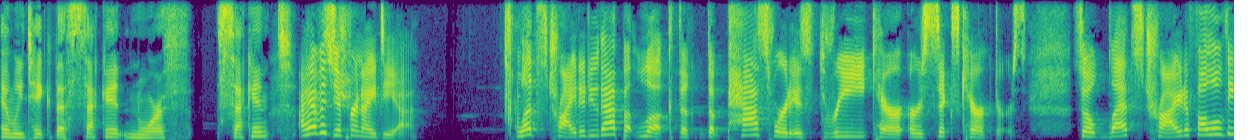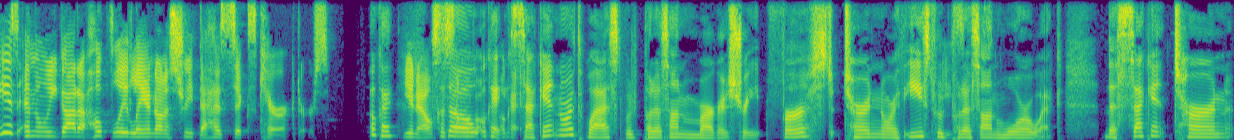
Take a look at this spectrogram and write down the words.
and we take the second north, second. I have a different idea. Let's try to do that. But look, the, the password is three char- or six characters. So let's try to follow these, and then we gotta hopefully land on a street that has six characters. Okay. You know, So them- okay, second northwest would put us on Margaret Street. First turn northeast would put us on Warwick. The second turn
